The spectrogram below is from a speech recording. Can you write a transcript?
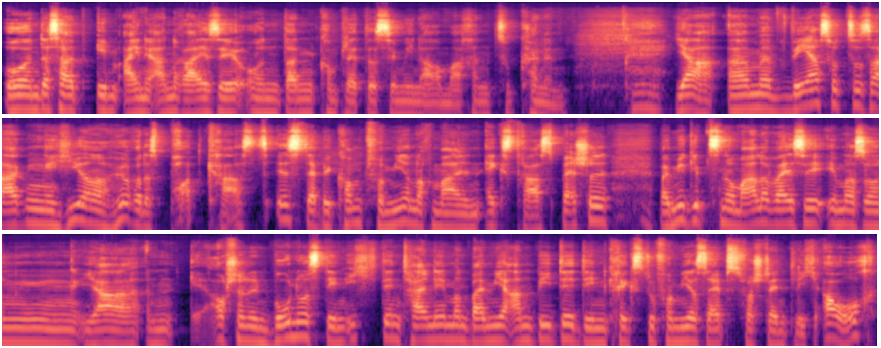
und deshalb eben eine Anreise und dann komplett das Seminar machen zu können. Ja, ähm, wer sozusagen hier Hörer des Podcasts ist, der bekommt von mir nochmal ein extra Special. Bei mir gibt es normalerweise normalerweise immer so ein, ja, ein, auch schon einen Bonus, den ich den Teilnehmern bei mir anbiete. Den kriegst du von mir selbstverständlich auch.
